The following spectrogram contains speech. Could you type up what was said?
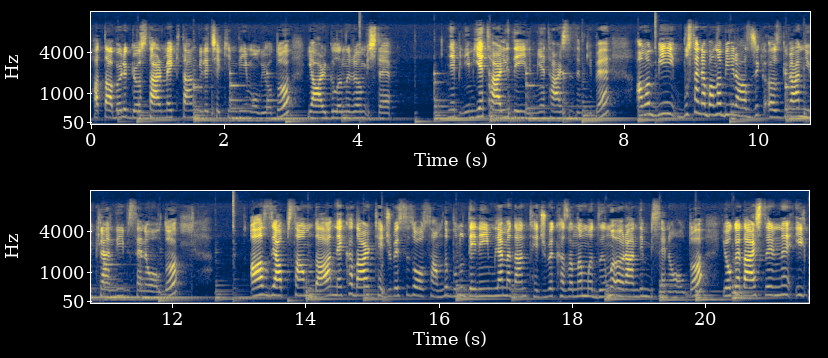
hatta böyle göstermekten bile çekindiğim oluyordu. Yargılanırım işte ne bileyim yeterli değilim, yetersizim gibi. Ama bir bu sene bana birazcık özgüven yüklendiği bir sene oldu. Az yapsam da ne kadar tecrübesiz olsam da bunu deneyimlemeden tecrübe kazanamadığımı öğrendiğim bir sene oldu. Yoga derslerine ilk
